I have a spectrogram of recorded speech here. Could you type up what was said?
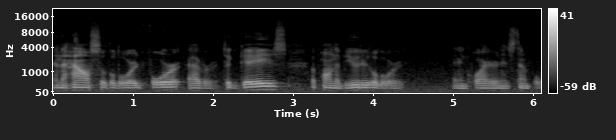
in the house of the Lord forever, to gaze upon the beauty of the Lord and inquire in his temple.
